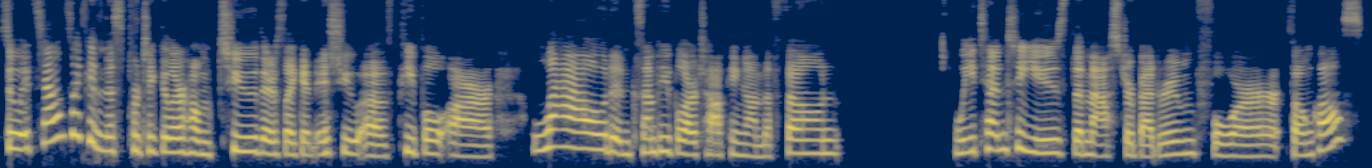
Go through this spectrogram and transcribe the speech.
So it sounds like in this particular home too, there's like an issue of people are loud and some people are talking on the phone we tend to use the master bedroom for phone calls.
